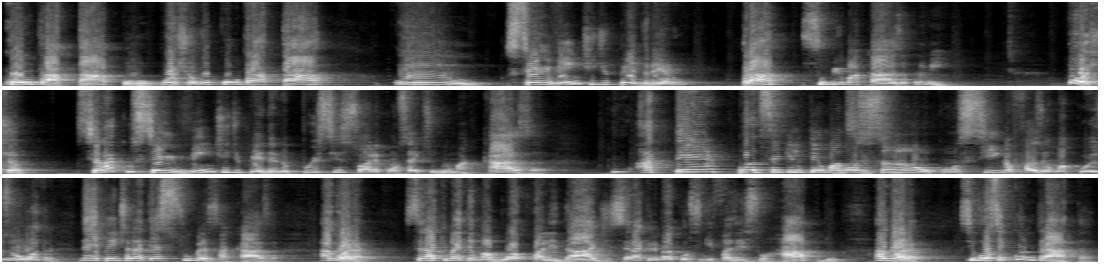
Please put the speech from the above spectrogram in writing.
contratar, pô, poxa, eu vou contratar um servente de pedreiro para subir uma casa para mim. Poxa, será que o servente de pedreiro por si só ele consegue subir uma casa? até pode ser que ele tenha uma Pode noção, consiga fazer uma coisa ou outra. De repente ele até suba essa casa. Agora, será que vai ter uma boa qualidade? Será que ele vai conseguir fazer isso rápido? Agora, se você contrata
